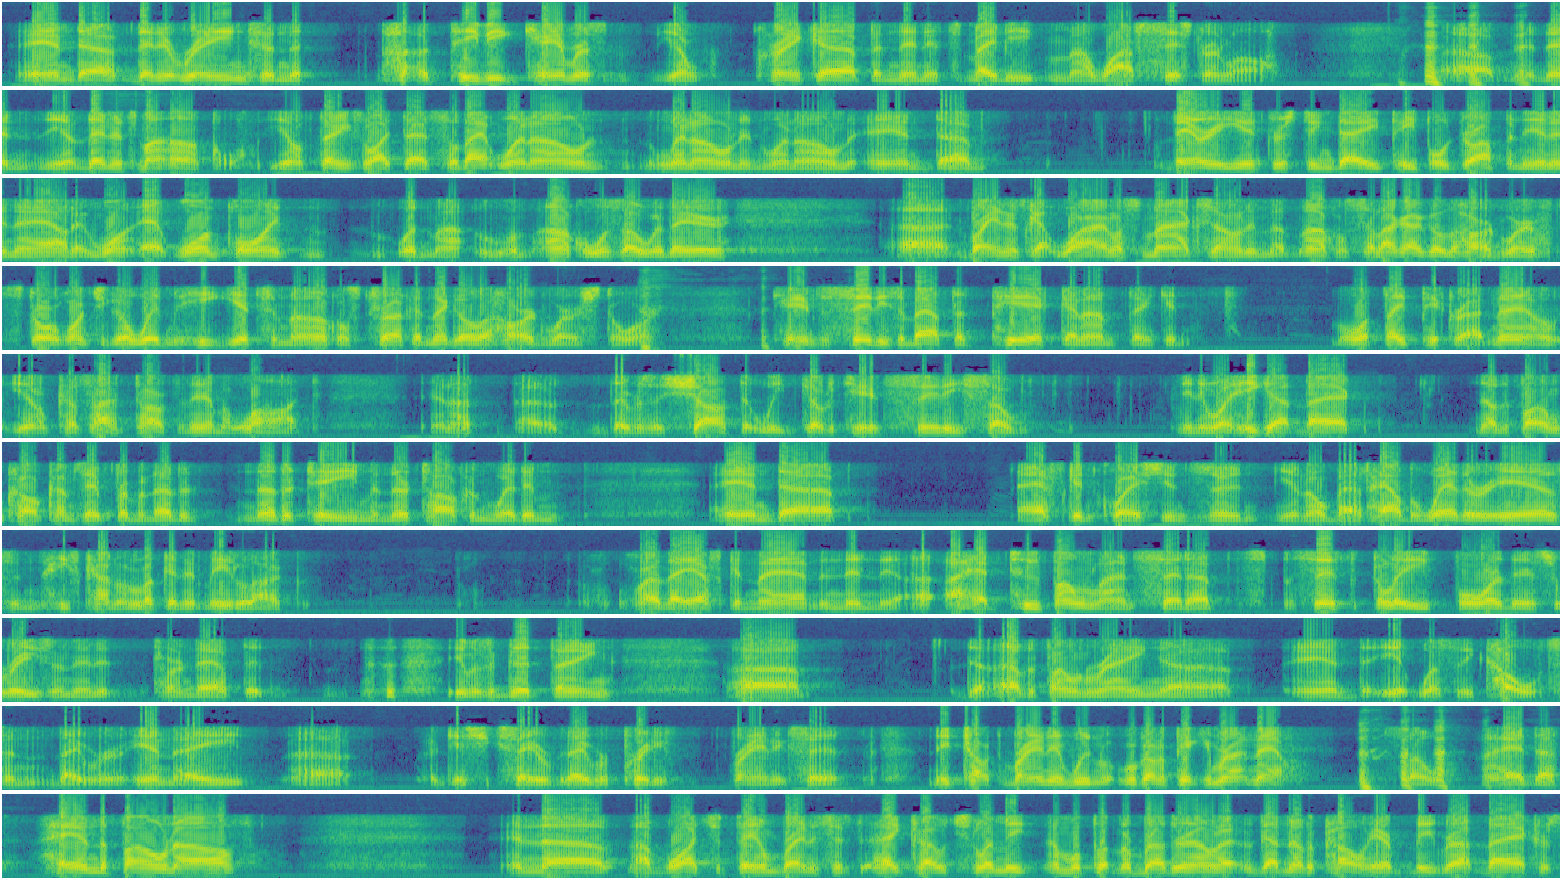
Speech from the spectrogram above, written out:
and uh, then it rings, and the uh, TV cameras, you know, crank up, and then it's maybe my wife's sister-in-law, uh, and then you know, then it's my uncle, you know, things like that. So that went on, went on, and went on, and um, very interesting day. People dropping in and out. At one at one point, when my, when my uncle was over there. Uh, Brandon's got wireless mics on him. My uncle said, "I got to go to the hardware store. Why don't you go with me?" He gets in my uncle's truck, and they go to the hardware store. Kansas City's about to pick, and I'm thinking, what they pick right now, you know, because I talked to them a lot, and I uh, there was a shot that we'd go to Kansas City. So anyway, he got back. Another phone call comes in from another another team, and they're talking with him and uh, asking questions, and you know about how the weather is, and he's kind of looking at me like, "Why are they asking that?" And then uh, I had two phone lines set up specifically for this reason, and it turned out that it was a good thing. Uh, the other phone rang, uh, and it was the Colts, and they were in a, uh, I guess you could say they were pretty frantic. Said, "Need to talk to Brandon. We, we're going to pick him right now." so I had to hand the phone off, and uh, I watched the film. Brandon said, "Hey, coach, let me. I'm to put my brother on. I've got another call here. Be right back." Or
